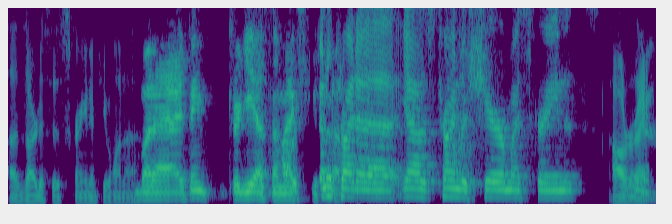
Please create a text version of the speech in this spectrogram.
uh, Zardus's screen. If you want to. But I think Tricky has some I was gonna try to. Yeah, I was trying to share my screen. It's all right. You know,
